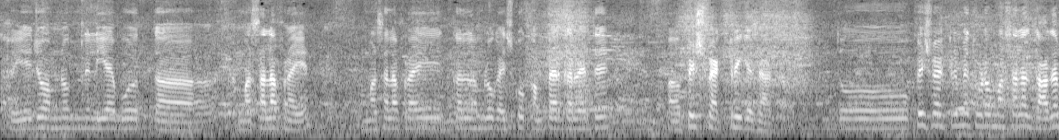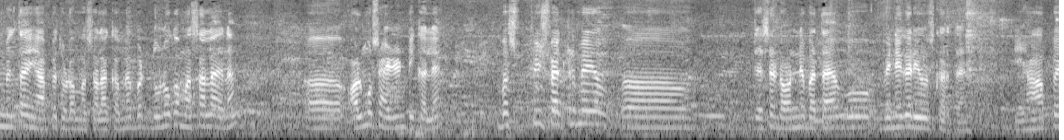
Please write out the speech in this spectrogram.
तो ये जो हम लोग ने लिया है वो मसाला फ्राई है। मसाला फ्राई कल हम लोग इसको कंपेयर कर रहे थे फ़िश फैक्ट्री के साथ। तो फ़िश फैक्ट्री में थोड़ा मसाला ज़्यादा मिलता है यहाँ पे थोड़ा मसाला कम है। बट दोनों का मसाला है ना ऑलमोस्ट आइडेंटिकल है। बस फ़िश फैक्ट्री में आ, जैसे डॉन ने बताया वो विनेगर यूज़ करते हैं। यहाँ पे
